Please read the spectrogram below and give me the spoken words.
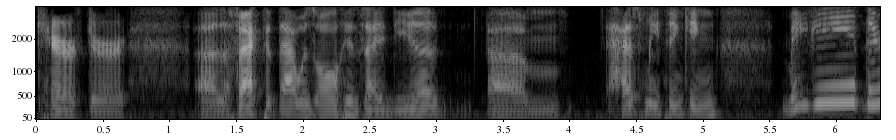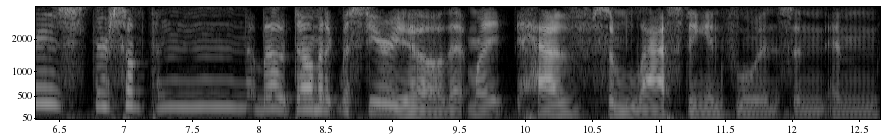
character. Uh, the fact that that was all his idea um, has me thinking maybe there's there's something about Dominic Mysterio that might have some lasting influence and and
